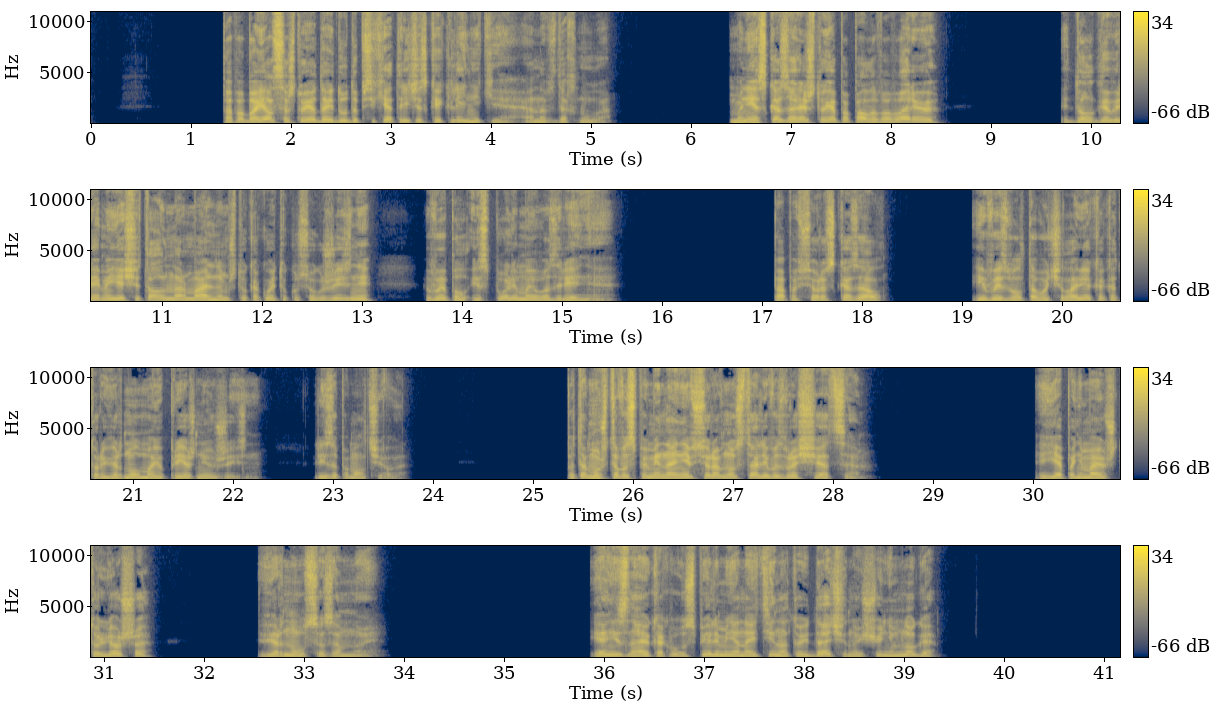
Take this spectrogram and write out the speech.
Папа боялся, что я дойду до психиатрической клиники, она вздохнула. Мне сказали, что я попала в аварию, и долгое время я считала нормальным, что какой-то кусок жизни выпал из поля моего зрения. Папа все рассказал и вызвал того человека, который вернул мою прежнюю жизнь. Лиза помолчала потому что воспоминания все равно стали возвращаться. И я понимаю, что Леша вернулся за мной. Я не знаю, как вы успели меня найти на той даче, но еще немного,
